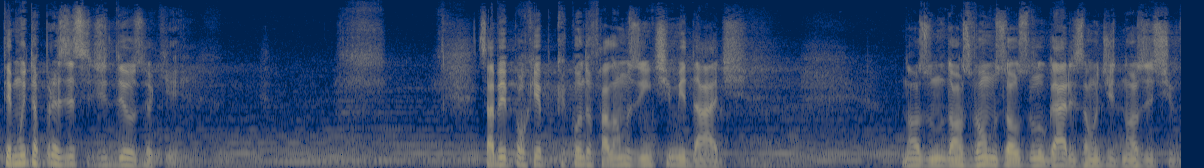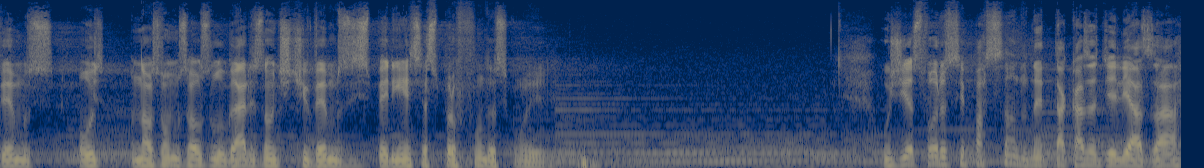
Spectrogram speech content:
Tem muita presença de Deus aqui. Sabe por quê? Porque quando falamos em intimidade, nós, nós vamos aos lugares onde nós estivemos, nós vamos aos lugares onde tivemos experiências profundas com Ele. Os dias foram se passando dentro da casa de Eliasar.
